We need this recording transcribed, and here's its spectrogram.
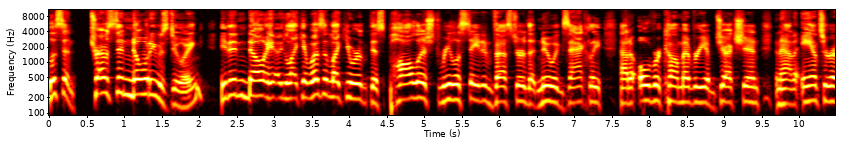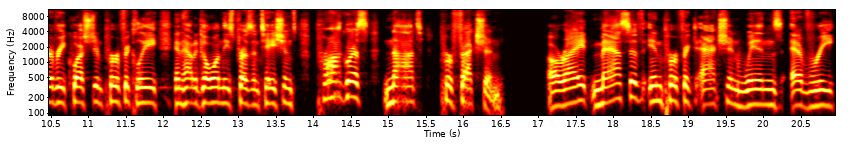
Listen, Travis didn't know what he was doing. He didn't know, eh, like, it wasn't like you were this polished real estate investor that knew exactly how to overcome every objection and how to answer every question perfectly and how to go on these presentations. Progress, not perfection. All right. Massive imperfect action wins every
